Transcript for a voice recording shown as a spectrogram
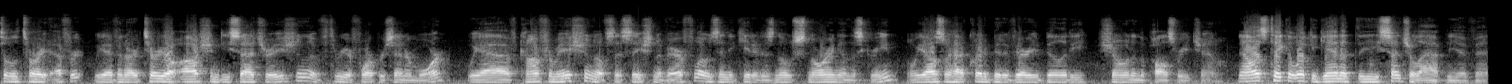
ventilatory effort. We have an arterial oxygen desaturation of 3 or 4% or more. We have confirmation of cessation of airflow as indicated as no snoring on the screen. And we also have quite a bit of variability shown in the pulse rate channel. Now let's take a look again at the central apnea event.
